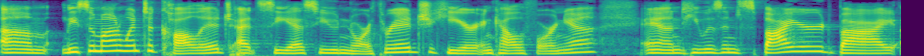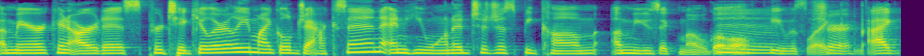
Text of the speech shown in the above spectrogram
Um, Lee Suman went to college at CSU Northridge here in California, and he was inspired by American artists, particularly Michael Jackson, and he wanted to just become a music mogul. he was like, sure. I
